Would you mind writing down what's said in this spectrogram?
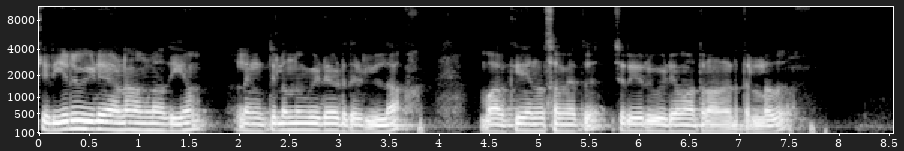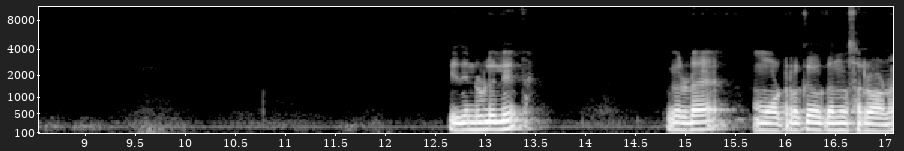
ചെറിയൊരു വീഡിയോ ആണ് നമ്മൾ അധികം ലെങ്ത്തിലൊന്നും വീഡിയോ എടുത്തിട്ടില്ല. വർക്ക് ചെയ്യുന്ന സമയത്ത് ചെറിയൊരു വീഡിയോ മാത്രമാണ് എടുത്തിട്ടുള്ളത്. ഇതിന്റെ ഉള്ളിൽ ഇവരുടെ മോട്ടറൊക്കെ വെക്കുന്ന സ്ഥലമാണ്.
